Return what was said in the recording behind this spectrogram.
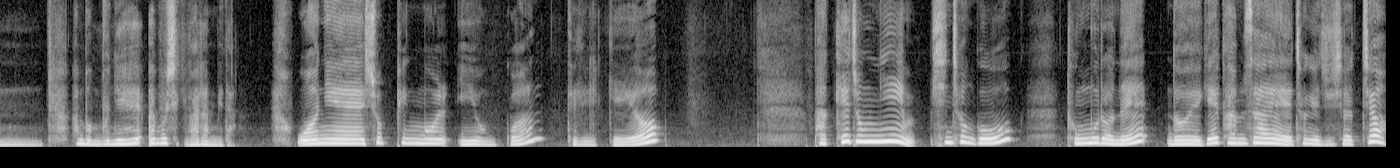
음, 한번 문의해 보시기 바랍니다. 원예 쇼핑몰 이용권 드릴게요. 박혜종님 신청곡 동물원의 너에게 감사해 청해 주셨죠?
